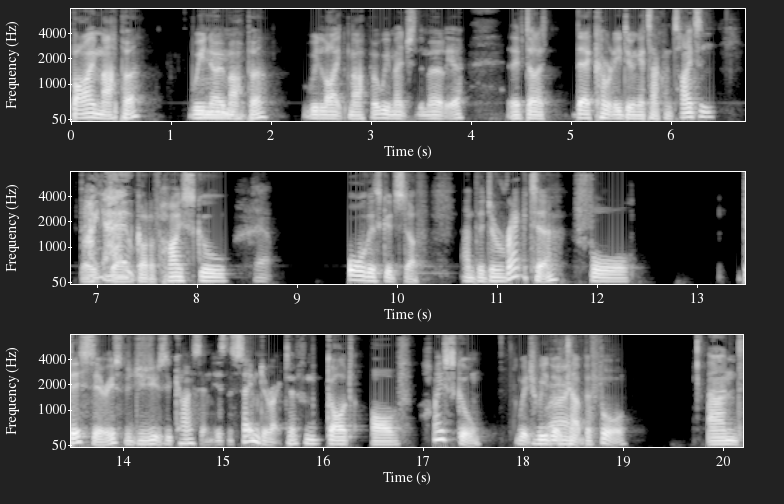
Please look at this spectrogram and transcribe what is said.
by Mappa. We know Mm. Mappa. We like Mappa. We mentioned them earlier. They've done. A, they're currently doing Attack on Titan. They've I know. done God of High School. Yeah. All this good stuff. And the director for this series for Jujutsu Kaisen is the same director from God of High School, which we looked at before. And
